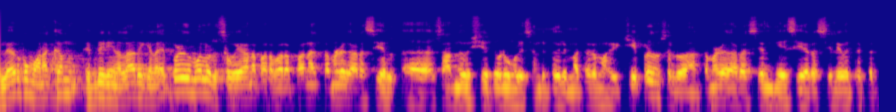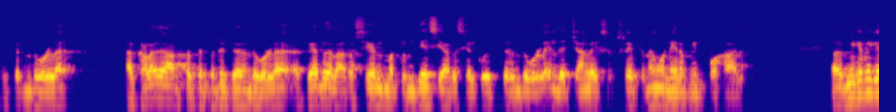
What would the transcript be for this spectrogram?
எல்லோருக்கும் வணக்கம். எப்படி நீங்கள் நல்லா இருக்கீங்களா? எப்பொழுதும் போல ஒரு சுவையான பரபரப்பான தமிழக அரசியல் சார்ந்த விஷயத்தோடு உங்களை சந்திப்பதில் மற்றொரு மகிழ்ச்சி. எப்பொழுதும் சொல்லுவாங்க தமிழக அரசியல் தேசிய அரசியல் இவற்றை பற்றி தெரிந்து கொள்ள கலதார்த்தத்தை பற்றி தெரிந்து கொள்ள தேர்தல் அரசியல் மற்றும் தேசிய அரசியல் குறித்து தெரிந்து கொள்ள இந்த சேனலை சப்ஸ்கிரைப் பண்ணுங்க நேரம் மீன் போகாது. மிக மிக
